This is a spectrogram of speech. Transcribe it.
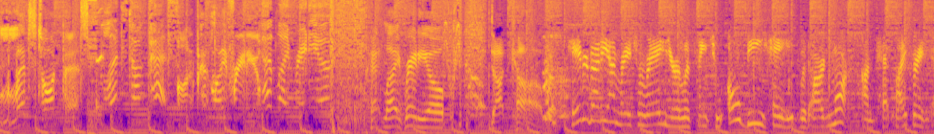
Let's talk pets Let's talk pets. on Pet Life Radio. Pet Life Radio. PetLifeRadio.com. Hey everybody, I'm Rachael Ray. and You're listening to Oh Behave with Arden Moore on Pet Life Radio.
